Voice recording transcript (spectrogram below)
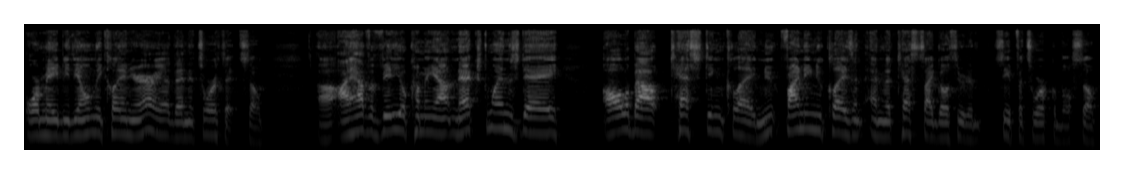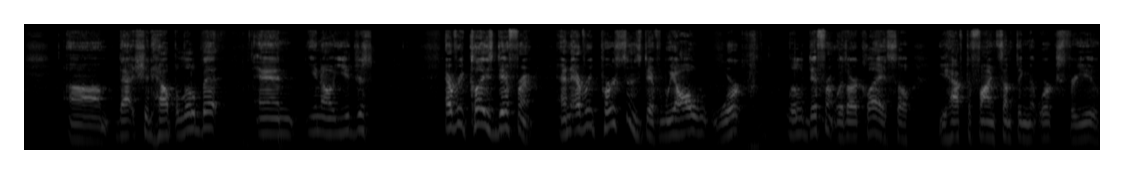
or maybe the only clay in your area, then it's worth it. So uh, I have a video coming out next Wednesday all about testing clay, new, finding new clays, and, and the tests I go through to see if it's workable. So um, that should help a little bit. And, you know, you just, every clay is different and every person's different. We all work little different with our clay, so you have to find something that works for you.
